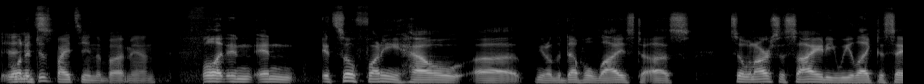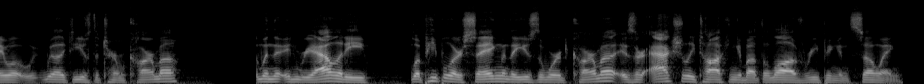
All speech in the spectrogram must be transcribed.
it, Well, and it just bites you in the butt, man. Well, and and it's so funny how uh you know the devil lies to us So in our society, we like to say what well, we like to use the term karma, when the, in reality, what people are saying when they use the word karma is they're actually talking about the law of reaping and sowing.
